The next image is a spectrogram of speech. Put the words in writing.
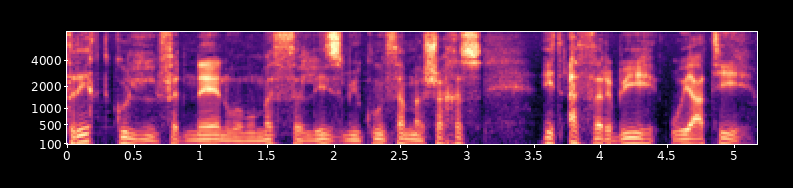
طريق كل فنان وممثل لازم يكون ثم شخص يتأثر به ويعطيه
